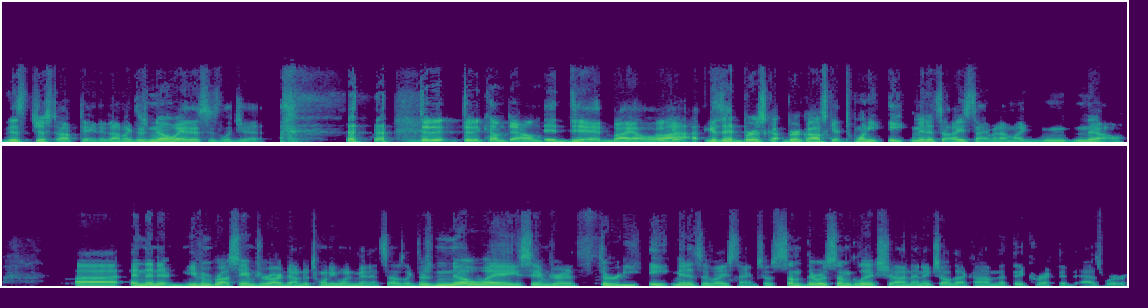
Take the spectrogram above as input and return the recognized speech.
This just updated. I'm like, there's no way this is legit. did it? Did it come down? It did by a lot okay. because it had Burakovsky at 28 minutes of ice time, and I'm like, no. Uh, and then it even brought Sam Girard down to 21 minutes. I was like, "There's no way Sam Girard had 38 minutes of ice time." So some there was some glitch on NHL.com that they corrected as we're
